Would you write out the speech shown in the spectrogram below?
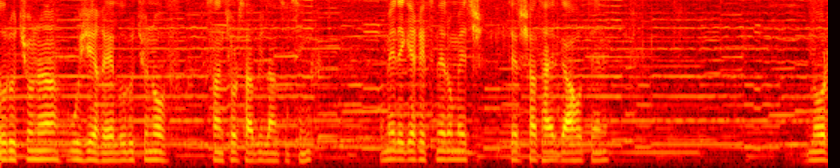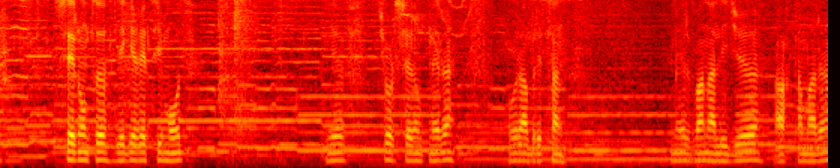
լուրությունը ուժեղ է, լուրությունով 24 ապրիլ անցուցինք։ Մեր եկեղեցիներու մեջ դեր շատ հայր գահոտեն նոր սերունդը եկեղեցի մոտ եւ 4 սերունդները որ աբրեցան մեր վանալիջը ախտամարը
